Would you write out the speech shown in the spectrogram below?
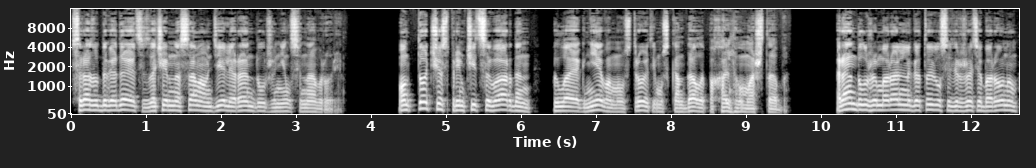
сразу догадается, зачем на самом деле Рэндалл женился на Авроре. Он тотчас примчится в Арден, пылая гневом, и устроит ему скандал эпохального масштаба. Рэндалл уже морально готовился держать оборону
